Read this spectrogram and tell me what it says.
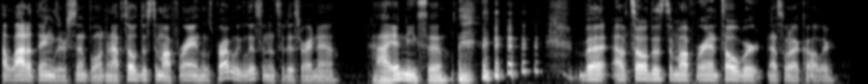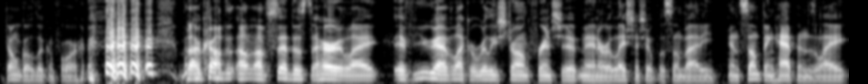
a lot of things are simple. And I've told this to my friend who's probably listening to this right now. Hi, Anissa. but I've told this to my friend Tolbert. That's what I call her. Don't go looking for her. but I've called. I've said this to her. Like, if you have like a really strong friendship, man, a relationship with somebody, and something happens, like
